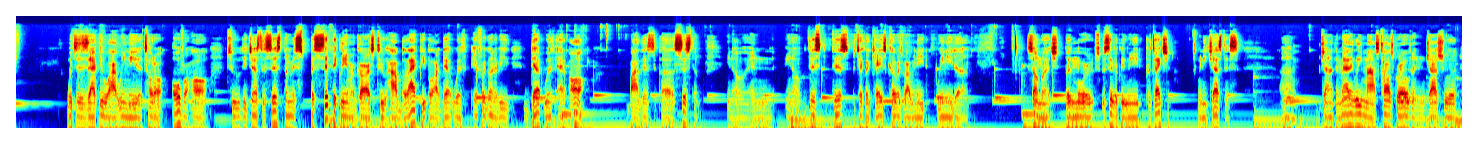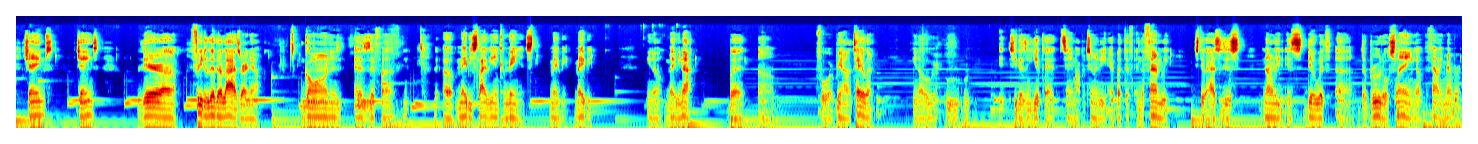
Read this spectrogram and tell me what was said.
which is exactly why we need a total overhaul to the justice system, is specifically in regards to how black people are dealt with, if we're going to be dealt with at all by this uh, system, you know, and you know this this particular case covers why we need we need uh, so much, but more specifically, we need protection. We need justice. Um, Jonathan Mattingly, Myles Cosgrove, and Joshua James, James, they're uh, free to live their lives right now. Go on as if uh, uh, maybe slightly inconvenienced, maybe, maybe, you know, maybe not. But um, for Breonna Taylor, you know, who, who it, she doesn't get that same opportunity. But the, and the family still has to just not only is deal with uh, the brutal slaying of the family member,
